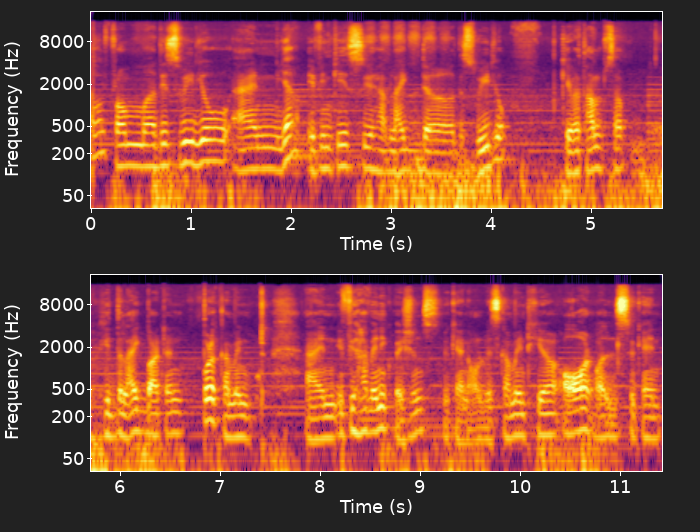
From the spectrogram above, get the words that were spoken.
uh, from uh, this video. And yeah if in case you have liked uh, this video give a thumbs up hit the like button put a comment. And if you have any questions you can always comment here or else you can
